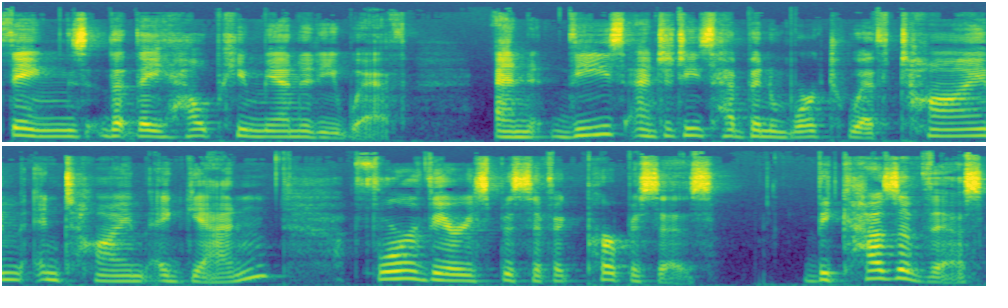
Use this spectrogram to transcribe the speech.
things that they help humanity with. And these entities have been worked with time and time again for very specific purposes. Because of this,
